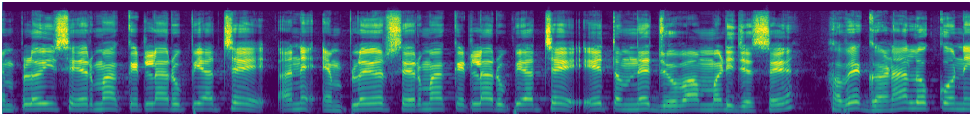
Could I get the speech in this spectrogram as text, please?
એમ્પ્લોયી શેરમાં કેટલા રૂપિયા છે અને એમ્પ્લોયર શેરમાં કેટલા રૂપિયા છે એ તમને જોવા મળી જશે. હવે ઘણા લોકોને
